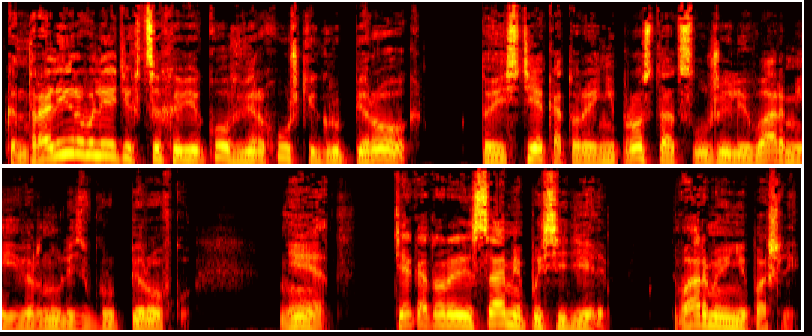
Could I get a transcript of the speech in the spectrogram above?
Контролировали этих цеховиков верхушки группировок, то есть те, которые не просто отслужили в армии и вернулись в группировку. Нет, те, которые сами посидели, в армию не пошли,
